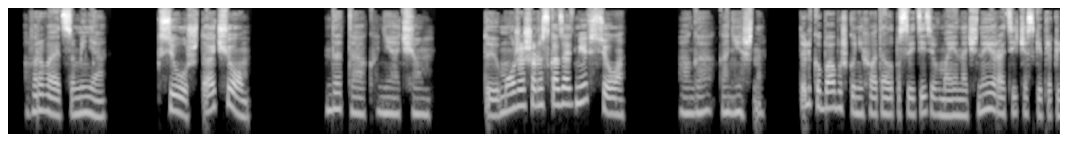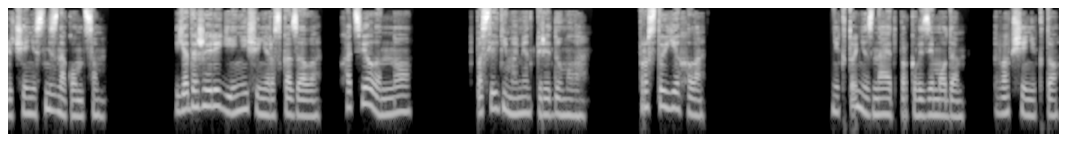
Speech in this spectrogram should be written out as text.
— вырывается у меня. «Ксюш, ты о чем? «Да так, ни о чем. «Ты можешь рассказать мне все. «Ага, конечно. Только бабушку не хватало посвятить в мои ночные эротические приключения с незнакомцем. Я даже Регине еще не рассказала. Хотела, но... В последний момент передумала. Просто уехала. Никто не знает про Квазимода. Вообще никто.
